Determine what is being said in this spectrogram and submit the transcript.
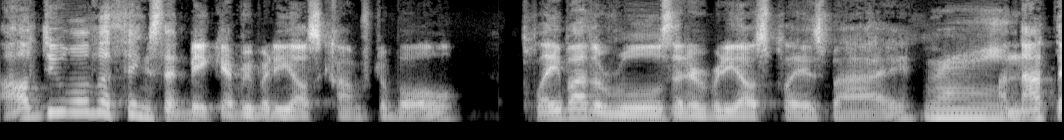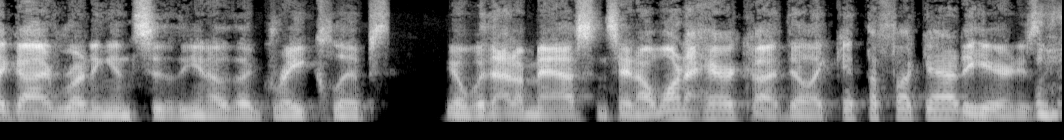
I'll do all the things that make everybody else comfortable, play by the rules that everybody else plays by. Right. I'm not the guy running into the, you know, the great clips, you know, without a mask and saying, I want a haircut. They're like, get the fuck out of here. And he's like,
